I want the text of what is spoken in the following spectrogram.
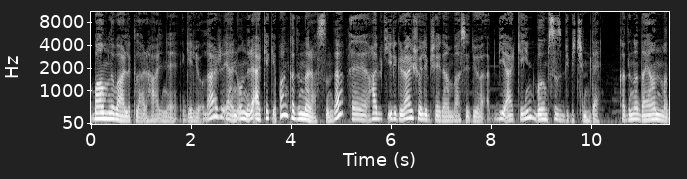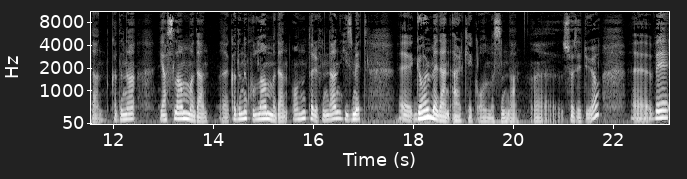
Bağımlı varlıklar haline geliyorlar. Yani onları erkek yapan kadınlar aslında. Halbuki Irigaray şöyle bir şeyden bahsediyor. Bir erkeğin bağımsız bir biçimde kadına dayanmadan, kadına yaslanmadan e, kadını kullanmadan onun tarafından hizmet e, görmeden erkek olmasından e, söz ediyor. ve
